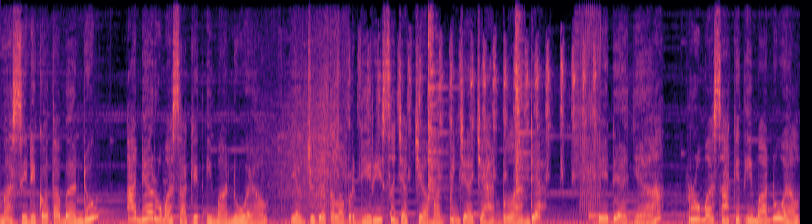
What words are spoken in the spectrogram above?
Masih di kota Bandung, ada rumah sakit Immanuel yang juga telah berdiri sejak zaman penjajahan Belanda. Bedanya, rumah sakit Immanuel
